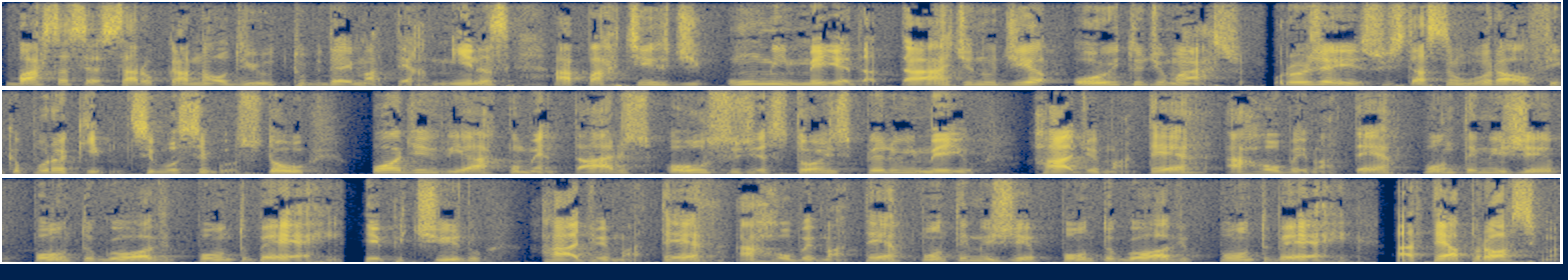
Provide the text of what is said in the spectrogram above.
basta acessar o canal do YouTube da Emater Minas a partir de 1h30 da tarde no dia 8 de março. Por hoje é isso, Estação Rural fica por aqui. Se você gostou, pode enviar comentários ou sugestões pelo e-mail radioemater.mg.gov.br. Repetindo, radioemater.mg.mg.gov.br. Até a próxima!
